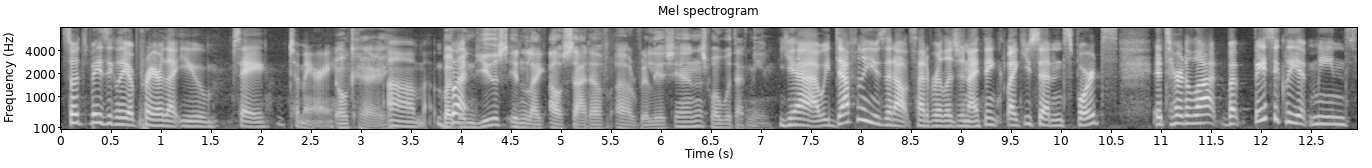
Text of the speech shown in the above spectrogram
So it's basically a prayer that you say to Mary. okay. Um, but, but- when used in like outside of uh, religions, what would that mean? Yeah, we definitely use it outside of religion. I think, like you said, in sports, it's heard a lot, but basically it means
